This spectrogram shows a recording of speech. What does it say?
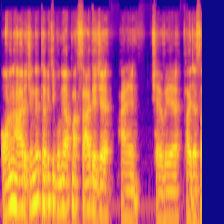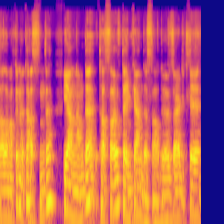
Onun haricinde tabii ki bunu yapmak sadece hani çevreye fayda sağlamaktan öte aslında bir anlamda tasarruf da imkanı da sağlıyor. Özellikle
